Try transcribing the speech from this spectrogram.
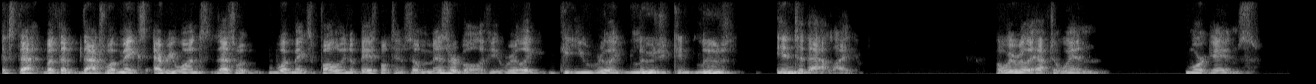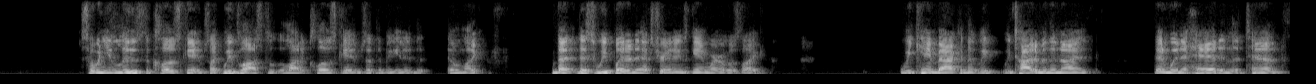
it's that, but the, that's what makes everyone's. That's what what makes following a baseball team so miserable. If you really you really lose, you can lose into that. Like, oh, we really have to win more games. So when you lose the close games, like we've lost a lot of close games at the beginning, and like that this we played an extra innings game where it was like we came back and we we tied them in the ninth, then went ahead in the tenth.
